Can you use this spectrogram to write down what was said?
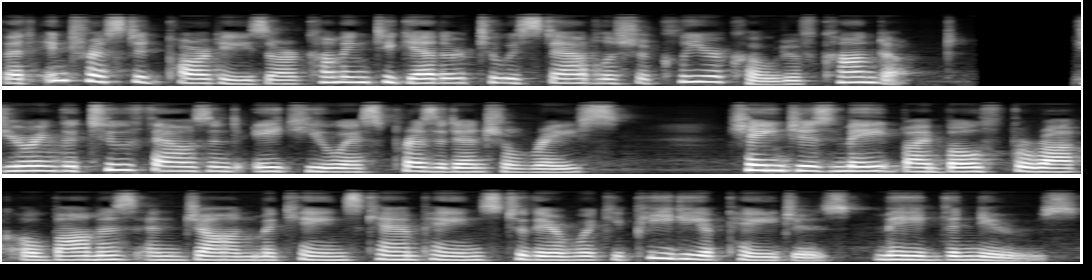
that interested parties are coming together to establish a clear code of conduct. During the 2008 U.S. presidential race, changes made by both Barack Obama's and John McCain's campaigns to their Wikipedia pages made the news.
